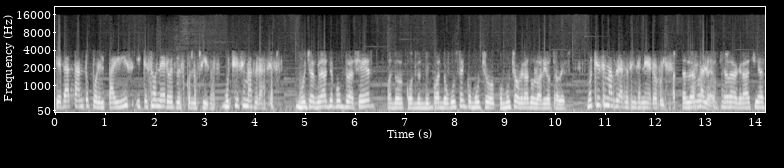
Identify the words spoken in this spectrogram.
que da tanto por el país y que son héroes desconocidos. Muchísimas gracias. Muchas gracias, fue un placer. Cuando, cuando, cuando gusten, con mucho, con mucho agrado lo haré otra vez. Muchísimas gracias, ingeniero Ruiz. Hasta luego. Hasta luego. Gracias.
